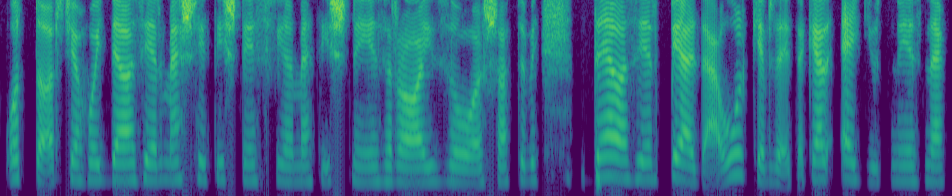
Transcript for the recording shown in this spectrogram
ott tartja, hogy de azért mesét is néz, filmet is néz, rajzol, stb. De azért például, képzeljétek el, együtt néznek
